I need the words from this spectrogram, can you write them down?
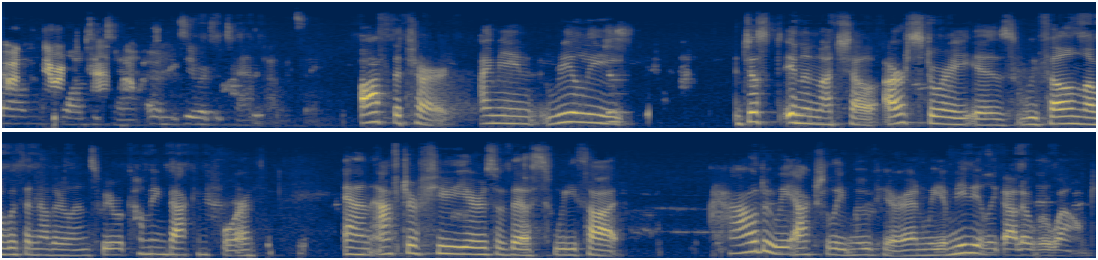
from one to ten, um, zero to ten, I would say. off the chart. I mean, really, just in a nutshell, our story is we fell in love with the Netherlands. We were coming back and forth. And after a few years of this, we thought, how do we actually move here? And we immediately got overwhelmed.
